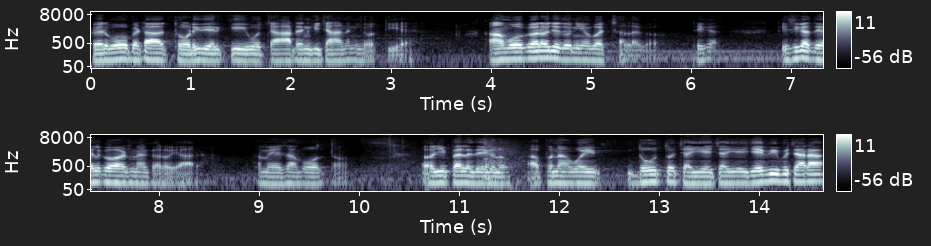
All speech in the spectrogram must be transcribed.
फिर वो बेटा थोड़ी देर की, वो चार दिन की चांदनी होती है। काम वो करो जो दुनिया को अच्छा लगो, ठीक है? किसी का दिल को हर्ट ना करो यार, हमेशा बोलता हूँ। और जी पहले देख लो, अपना वही दूध तो चाहिए चाहिए। ये भी बेचारा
